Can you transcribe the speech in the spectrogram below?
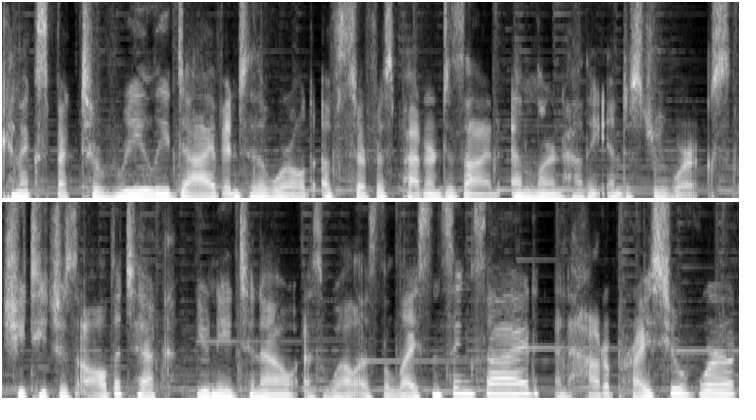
can expect to really dive into the world of surface pattern design and learn how the industry works. She teaches all the tech you need to know, as well as the licensing side and how to price your work.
